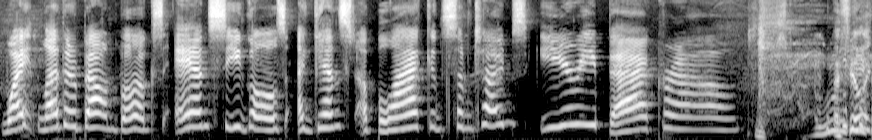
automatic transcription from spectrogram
white leather bound books and seagulls against a black and sometimes eerie background I feel like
